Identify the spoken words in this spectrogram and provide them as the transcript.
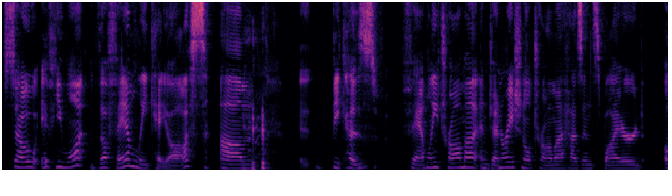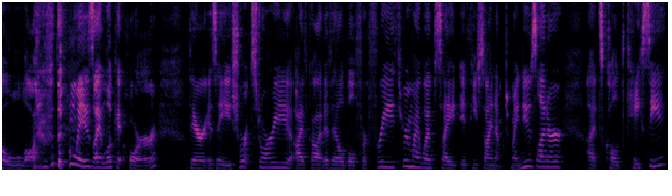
so, if you want the family chaos, um, because family trauma and generational trauma has inspired a lot of the ways I look at horror. There is a short story I've got available for free through my website if you sign up to my newsletter. Uh, it's called Casey,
